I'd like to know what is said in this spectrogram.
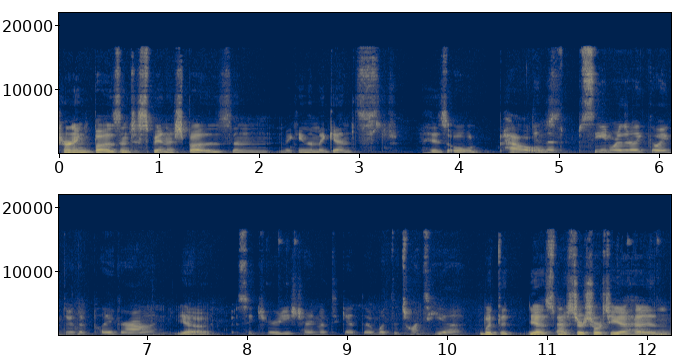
turning buzz into spanish buzz and making them against his old pals And the scene where they're like going through the playground. Yeah. security's trying not to get them with the tortilla. with the yes That's- mr tortilla head Mhm.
